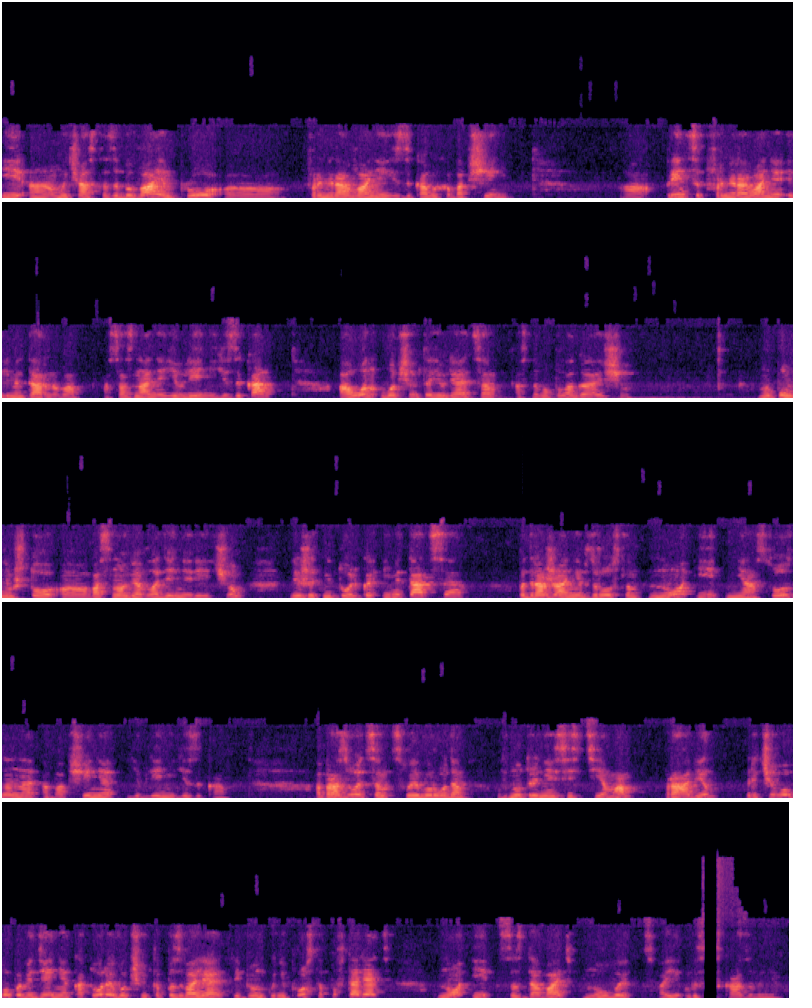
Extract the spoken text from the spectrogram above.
И а, мы часто забываем про формирование языковых обобщений. А, принцип формирования элементарного осознания явлений языка, а он, в общем-то, является основополагающим. Мы помним, что в основе овладения речью лежит не только имитация, подражание взрослым, но и неосознанное обобщение явлений языка. Образуется своего рода внутренняя система правил речевого поведения, которая, в общем-то, позволяет ребенку не просто повторять, но и создавать новые свои высказывания.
